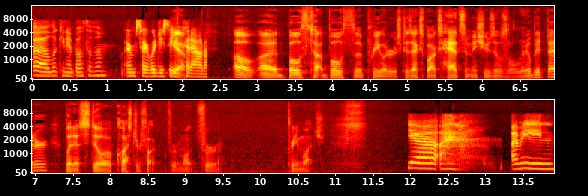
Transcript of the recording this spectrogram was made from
Uh, looking at both of them. Or, I'm sorry. What did you say? Yeah. You cut out. on? Oh, uh, both t- both the pre-orders because Xbox had some issues. It was a little bit better, but it's still a clusterfuck for mo- for pretty much. Yeah. I, I mean,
